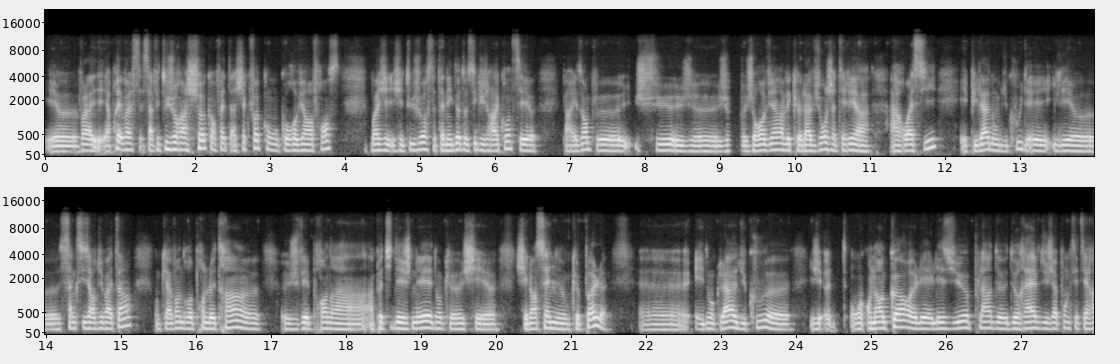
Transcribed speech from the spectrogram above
Et euh, voilà. Et après, voilà, ça, fait toujours un choc en fait à chaque fois qu'on revient en France. Moi, j'ai toujours cette anecdote aussi que je raconte. C'est euh, par exemple, euh, je, je, je, je, reviens avec l'avion, j'atterris à, à, Roissy, et puis là, donc du coup, il est, il est 5-6 heures du matin. Donc avant de reprendre le train, je vais prendre un, un petit déjeuner donc chez chez l'enseigne donc Paul. Euh, et donc là, du coup, euh, on, on, a encore les, les yeux pleins de, de, rêves du Japon, etc.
